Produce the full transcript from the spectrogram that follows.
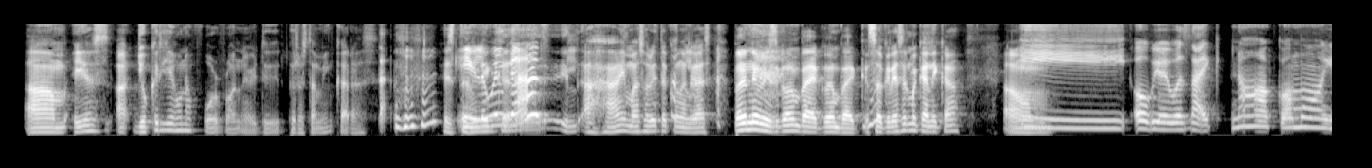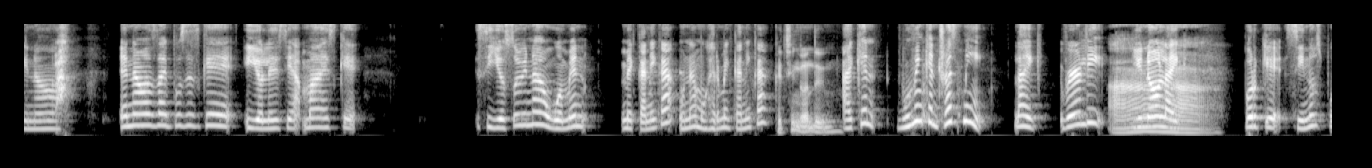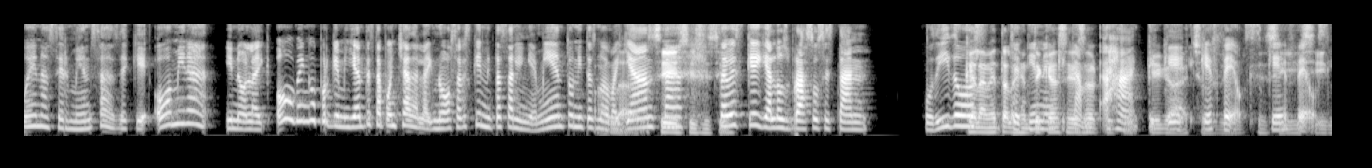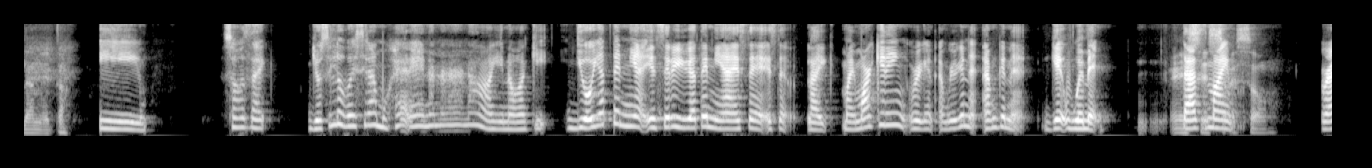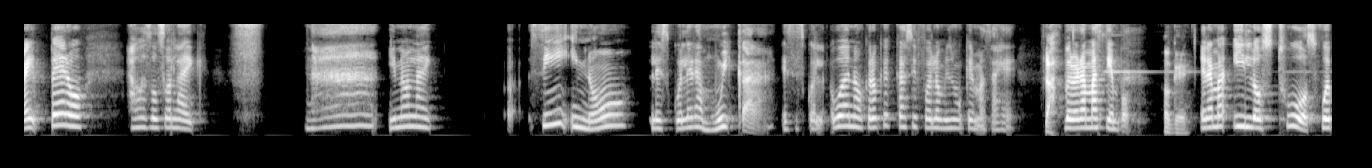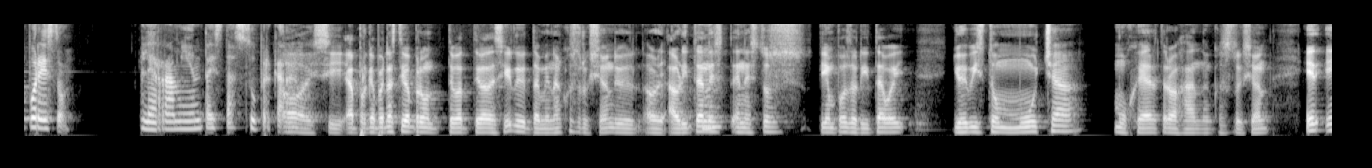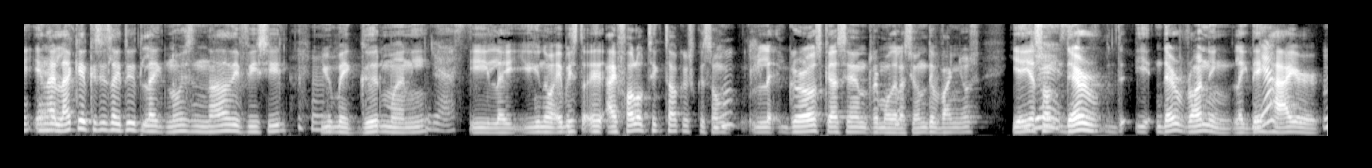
Um, ellas... ah, yo quería una 4Runner, dude, pero están bien caras. Están y luego el gas. Ajá, y más ahorita con el gas. Pero anyways, going back, going back. So, quería ser mecánica. Um, y obvio, it was like, no, ¿cómo? You know. Ah. And I was like, pues es que. Y yo le decía, ma, es que. Si yo soy una woman mecánica, una mujer mecánica, Qué chingón, dude. I can. Women can trust me. Like, really, you know, like. Ah, Porque si nos pueden hacer mensas de que, oh, mira, you know, like, oh, vengo porque mi llanta está ponchada. Like, no, ¿sabes qué? Necesitas alineamiento, necesitas nueva Hola. llanta. Sí, sí, sí, sí. ¿Sabes qué? Ya los brazos están jodidos. Que la neta, la gente que hace eso, que, Ajá, qué dude, feos, qué sí, feos. Sí, la neta. Y so I was like, yo sí lo voy a decir a la mujer, eh, no, no, no, no, you know, aquí, yo ya tenía, en serio, yo ya tenía ese, ese, like, my marketing, we're gonna, we're gonna, I'm gonna get women, Es That's my- eso. right? Pero I was also like, nah, you know, like, uh, sí y no, la escuela era muy cara, esa escuela, bueno, creo que casi fue lo mismo que el masaje, Ah. pero era más tiempo, Ok. era más, y los tools, fue por eso. La herramienta está súper cara. Ay, sí. Ah, porque apenas te iba a, te iba, te iba a decir, dude, también la construcción, dude. Ahor- Ahorita en, Ujú. est- en estos tiempos de ahorita, güey, yo he visto mucha mujer trabajando en construcción. And, and- and I Yes. like it because it's like, dude, like, no es nada difícil. You make good money. Yes. Y, like, you know, he visto, eh, I follow TikTokers que son girls que hacen remodelación de baños. Y ellas son, Yes. they're, they're running, like, they Yeah. hire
